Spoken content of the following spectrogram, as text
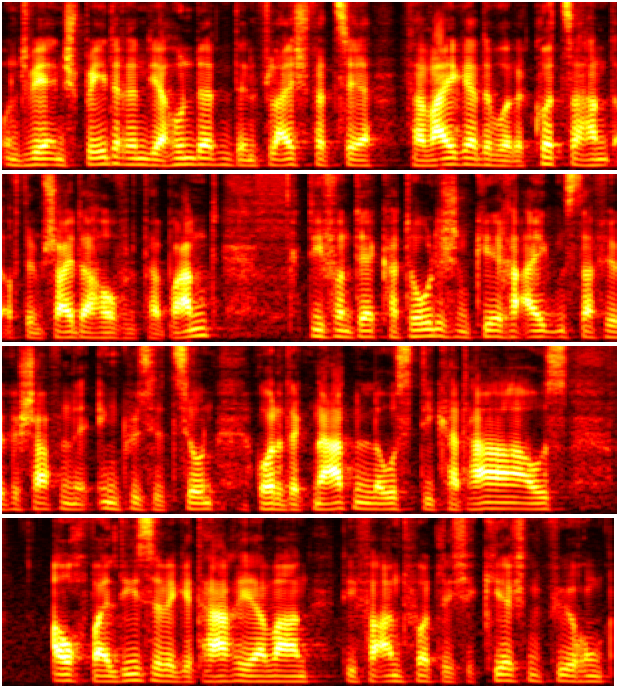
Und wer in späteren Jahrhunderten den Fleischverzehr verweigerte, wurde kurzerhand auf dem Scheiterhaufen verbrannt. Die von der katholischen Kirche eigens dafür geschaffene Inquisition rottete gnadenlos die Katar aus, auch weil diese Vegetarier waren. Die verantwortliche Kirchenführung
